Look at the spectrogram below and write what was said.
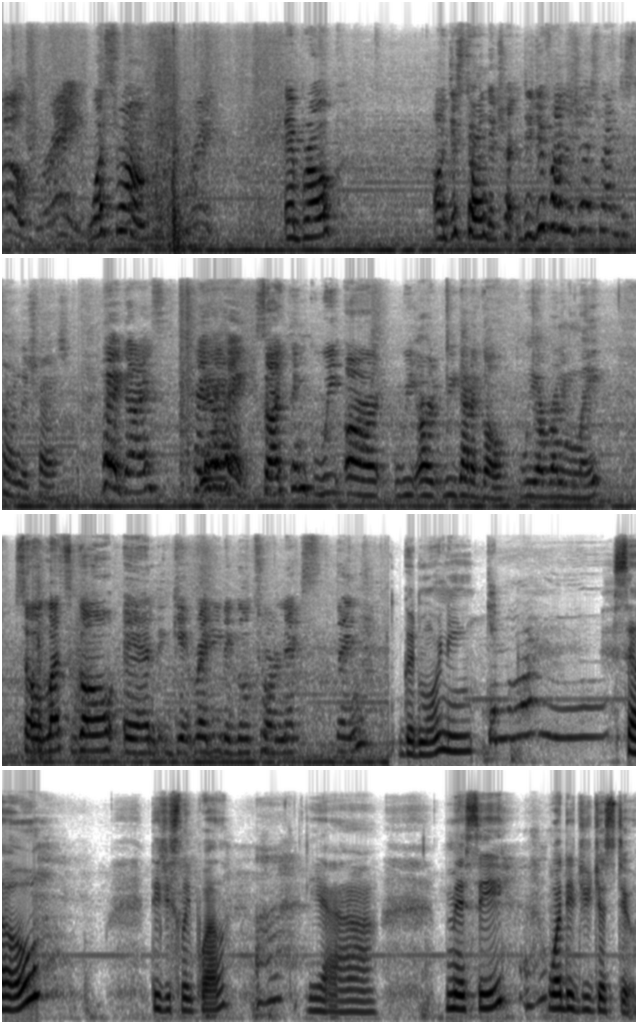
Oh, great. What's wrong? Great. It broke. Oh, just throw in the trash. Did you find the trash bag? Just throw in the trash. Hey guys. Hey, Yeah. hey, hey. So I think we are we are we gotta go. We are running late. So let's go and get ready to go to our next thing. Good morning. Good morning. So, did you sleep well? Uh-huh. Yeah. Missy, what did you just do?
